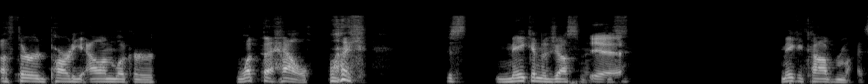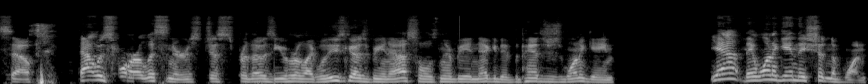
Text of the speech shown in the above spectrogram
a third party Allen looker, what the hell? Like, just make an adjustment. Yeah. Just make a compromise. So that was for our listeners. Just for those of you who are like, well, these guys are being assholes and they're being negative. The Panthers just won a game. Yeah, they won a game they shouldn't have won.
